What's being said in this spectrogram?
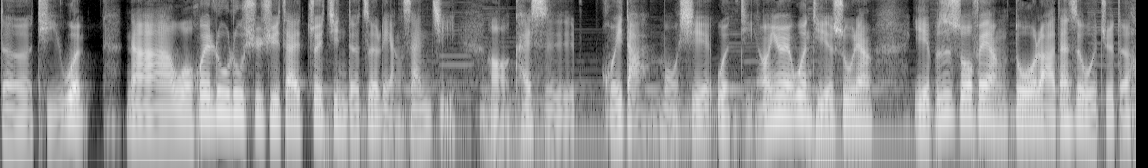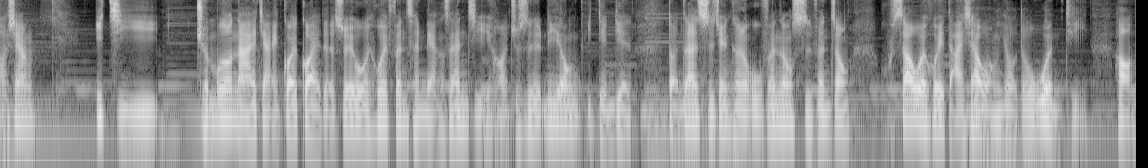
的提问。那我会陆陆续续在最近的这两三集，好，开始回答某些问题。然后因为问题的数量也不是说非常多啦，但是我觉得好像一集。全部都拿来讲也怪怪的，所以我会分成两三集哈，就是利用一点点短暂时间，可能五分钟、十分钟，稍微回答一下网友的问题。好，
